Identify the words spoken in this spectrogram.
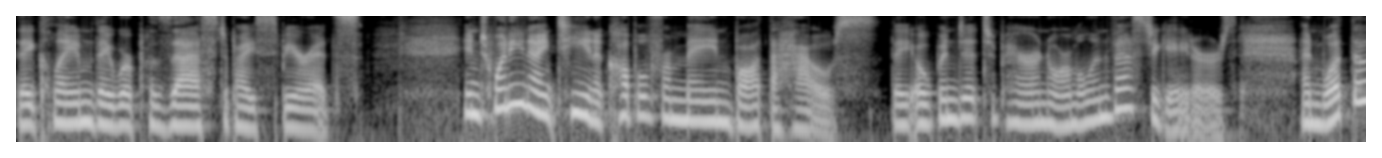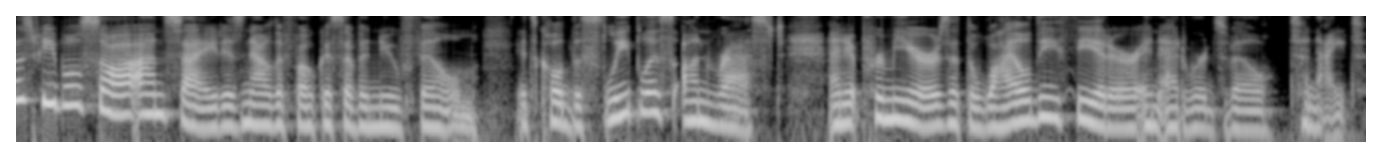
they claimed they were possessed by spirits. In 2019, a couple from Maine bought the house. They opened it to paranormal investigators. And what those people saw on site is now the focus of a new film. It's called The Sleepless Unrest, and it premieres at the Wildey Theater in Edwardsville tonight.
